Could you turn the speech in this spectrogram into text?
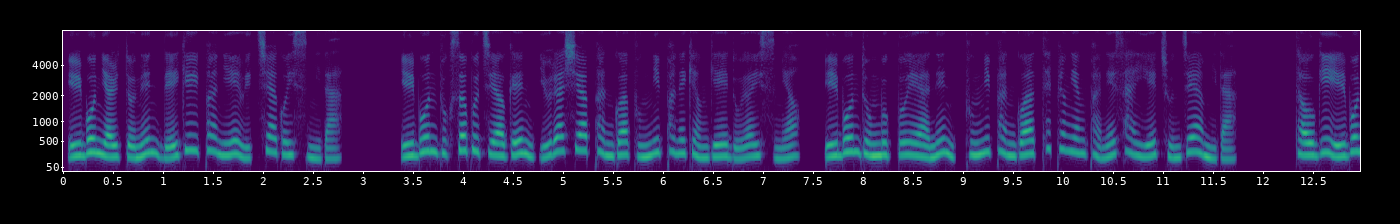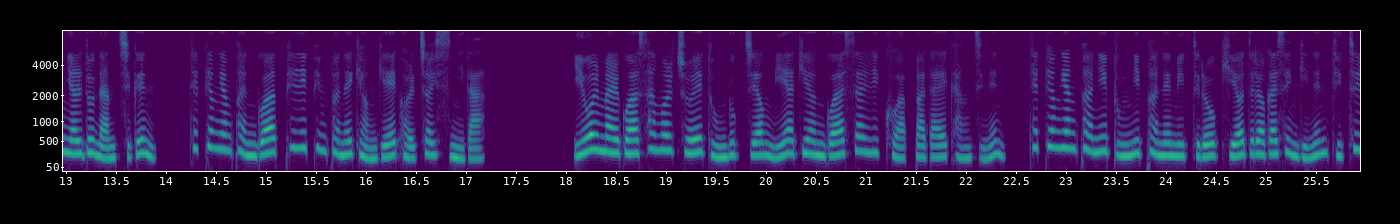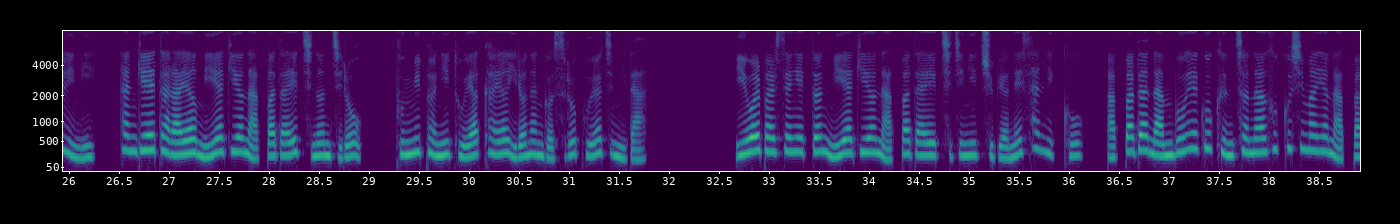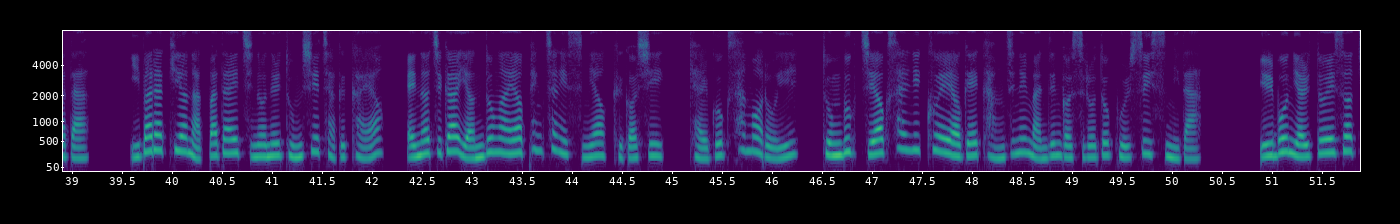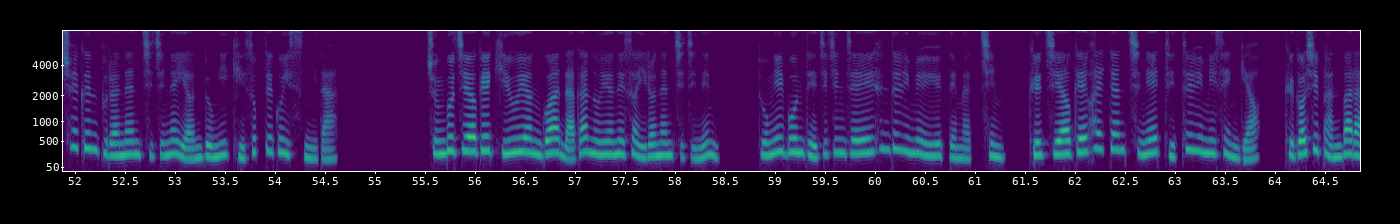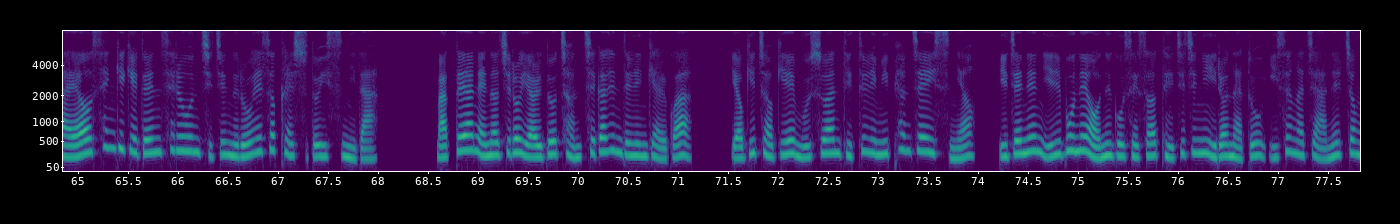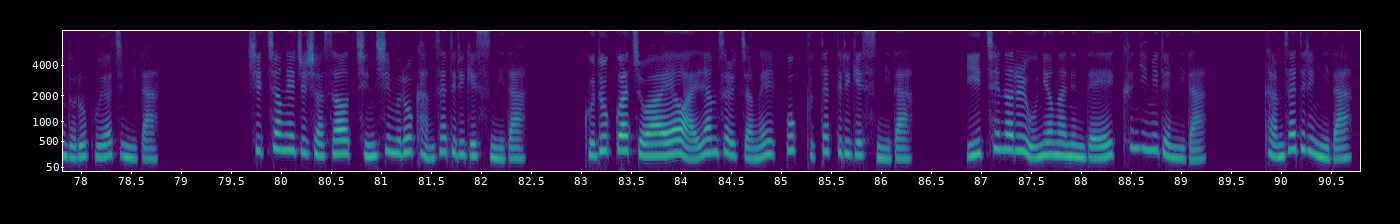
일본 열도는 4개의 판 위에 위치하고 있습니다. 일본 북서부 지역은 유라시아판과 북미판의 경계에 놓여 있으며 일본 동북부 해안은 북미판과 태평양판의 사이에 존재합니다. 더욱이 일본 열도 남측은 태평양판과 필리핀판의 경계에 걸쳐 있습니다. 2월 말과 3월 초에 동북 지역 미야기현과 살리쿠 앞바다의 강진은 태평양판이 북미판의 밑으로 기어들어가 생기는 뒤틀림이 한계에 달하여 미야기현 앞바다의 진원지로 북미판이 도약하여 일어난 것으로 보여집니다. 2월 발생했던 미야기현 앞바다의 지진이 주변의 산리코, 앞바다 남부 해구 근처나 후쿠시마현 앞바다, 이바라키현 앞바다의 진원을 동시에 자극하여 에너지가 연동하여 팽창했으며 그것이 결국 3월 5일 동북 지역 살리쿠 해역의 강진을 만든 것으로도 볼 수 있습니다. 일본 열도에서 최근 불안한 지진의 연동이 계속되고 있습니다. 중부 지역의 기후현과 나가노현에서 일어난 지진은 동일본 대지진재의 흔들림에 의해 때마침 그 지역의 활단층에 뒤틀림이 생겨 그것이 반발하여 생기게 된 새로운 지진으로 해석할 수도 있습니다. 막대한 에너지로 열도 전체가 흔들린 결과 여기저기에 무수한 뒤틀림이 편재해 있으며 이제는 일본의 어느 곳에서 대지진이 일어나도 이상하지 않을 정도로 보여집니다. 시청해주셔서 진심으로 감사드리겠습니다. 구독과 좋아요 알람 설정을 꼭 부탁드리겠습니다. 이 채널을 운영하는 데에 큰 힘이 됩니다. 감사드립니다.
